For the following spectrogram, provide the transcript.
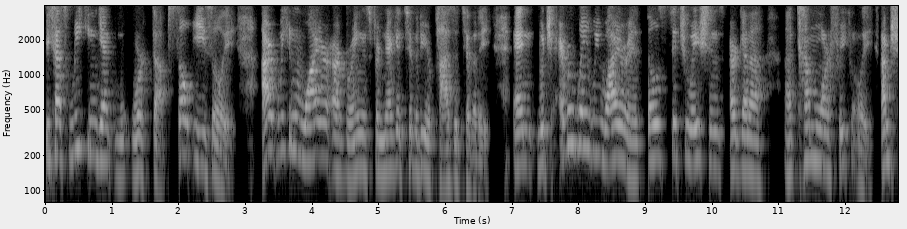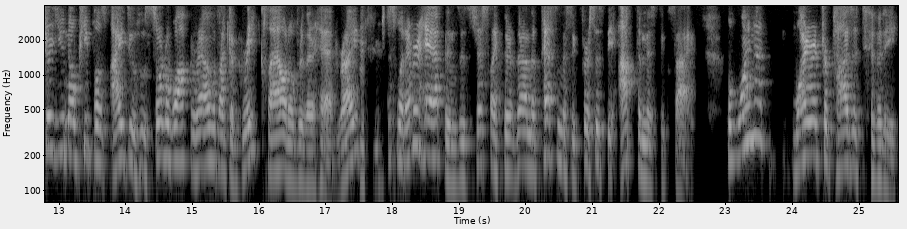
because we can get worked up so easily. Our, we can wire our brains for negativity or positivity. And whichever way we wire it, those situations are going to uh, come more frequently. I'm sure you know people as I do who sort of walk around with like a great cloud over their head, right? Mm-hmm. Just whatever happens, it's just like they're, they're on the pessimistic versus the optimistic side. But why not wire it for positivity.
